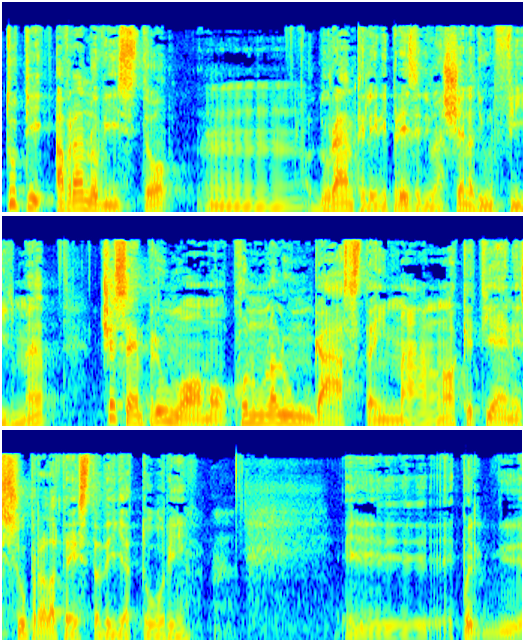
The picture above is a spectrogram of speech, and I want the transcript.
Tutti avranno visto, mh, mm, durante le riprese di una scena di un film, c'è sempre un uomo con una lunga asta in mano no? che tiene sopra la testa degli attori. E, quel,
